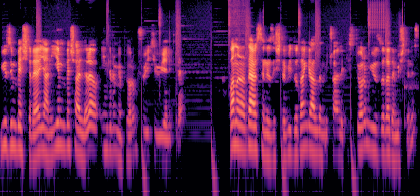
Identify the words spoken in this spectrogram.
125 liraya yani 25 aylara indirim yapıyorum şu iki üyelikte. Bana derseniz işte videodan geldim 3 aylık istiyorum 100 lira demiştiniz.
